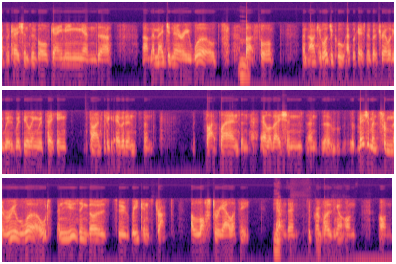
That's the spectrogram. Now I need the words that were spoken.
applications involve gaming and uh, um, imaginary worlds. But for an archaeological application of virtual reality, we're, we're dealing with taking scientific evidence and site plans and elevations and uh, measurements from the real world and using those to reconstruct a lost reality Yep. and then superimposing it on on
